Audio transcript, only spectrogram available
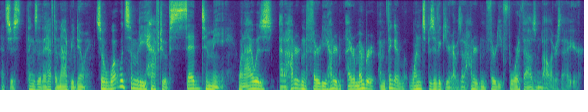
It's just things that they have to not be doing. So, what would somebody have to have said to me when I was at 130, 100? I remember, I'm thinking of one specific year. I was at $134,000 that year,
